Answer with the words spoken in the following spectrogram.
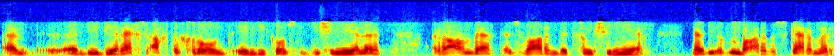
ehm um, die die regsagtergrond en die konstitusionele raamwerk is waarin dit funksioneer. Nou die openbare beskermer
